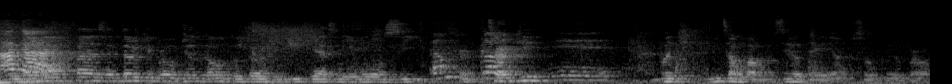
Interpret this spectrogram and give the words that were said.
I If they got. have fans in Turkey, bro. Just go to Turkey, BTS, and you won't see. Come, come. Turkey? Yeah. But you talking about Brazil, they are so good, bro.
